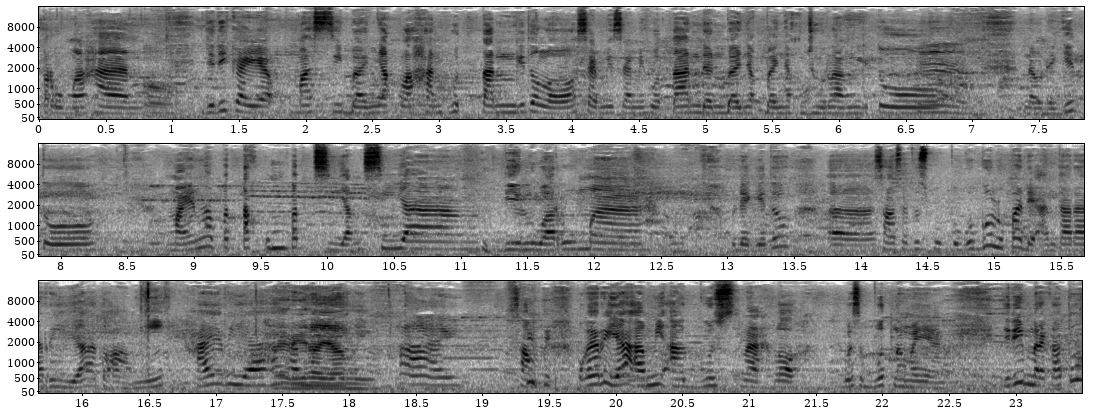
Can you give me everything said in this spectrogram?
perumahan. Oh. jadi kayak masih banyak lahan hutan gitu loh semi semi hutan dan banyak banyak jurang gitu. Hmm. nah udah gitu mainlah petak umpet siang-siang di luar rumah. Udah gitu eh, salah satu sepupu gue gue lupa deh antara Ria atau Ami. Hai Ria. Hai Ria. Hayami Hai. Sam- pokoknya Ria, Ami, Agus, nah loh gue sebut namanya. Jadi mereka tuh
